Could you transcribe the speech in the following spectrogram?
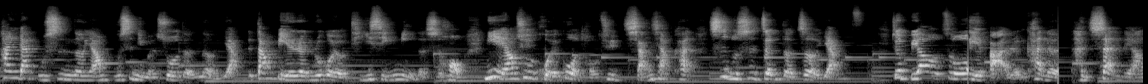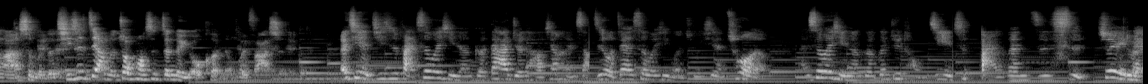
他应该不是那样，不是你们说的那样。当别人如果有提醒你的时候，你也要去回过头去想想看，是不是真的这样子。就不要说也把人看得很善良啊什么的，其实这样的状况是真的有可能会发生的。而且其实反社会型人格，大家觉得好像很少，只有在社会新闻出现，错了。反社会型人格根据统计是百分之四，所以每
